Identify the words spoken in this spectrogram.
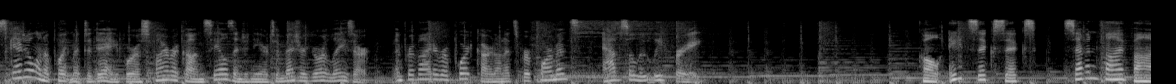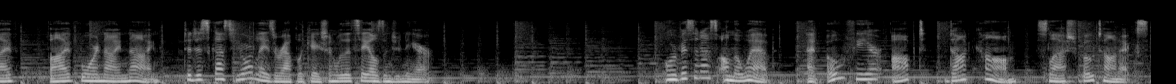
Schedule an appointment today for a Spiricon sales engineer to measure your laser and provide a report card on its performance absolutely free. Call 866-755-5499 to discuss your laser application with a sales engineer. Or visit us on the web at ophiropt.com slash photonics.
